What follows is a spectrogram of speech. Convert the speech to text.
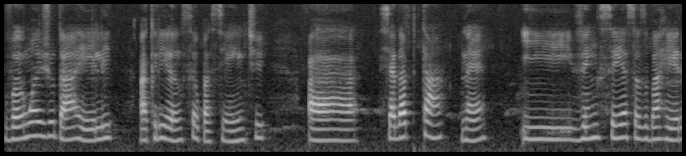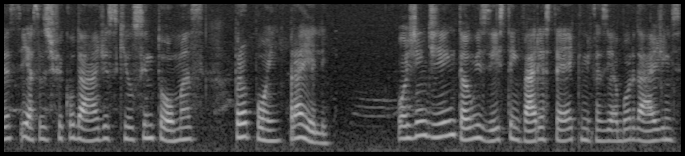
vão ajudar ele, a criança, o paciente, a se adaptar, né? E vencer essas barreiras e essas dificuldades que os sintomas propõem para ele. Hoje em dia, então, existem várias técnicas e abordagens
